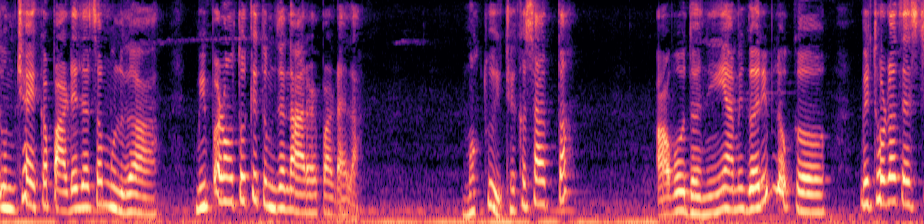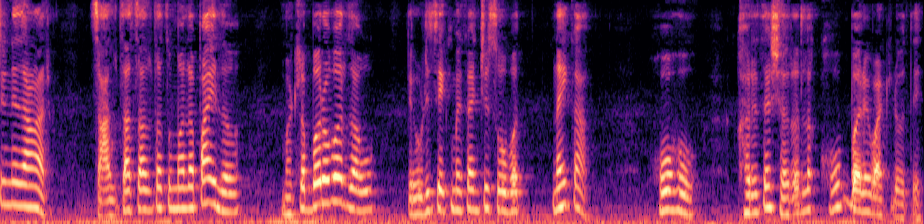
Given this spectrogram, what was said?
तुमच्या एका पाडेल्याचा मुलगा. मी पण होतो की तुमचा नारळ पाडायला. मग तू इथे कसा आत्ता? आवो धनी आम्ही गरीब लोक. मी थोडाच एस टीने जाणार. चालता चालता तुम्हाला पाहिलं. म्हटलं बरोबर जाऊ. तेवढीच एकमेकांची सोबत नाही का? हो हो. खरे तर शरदला खूप बरे वाटले होते.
